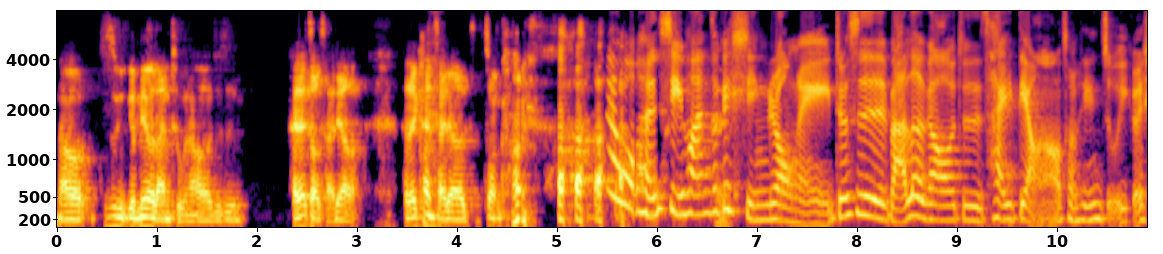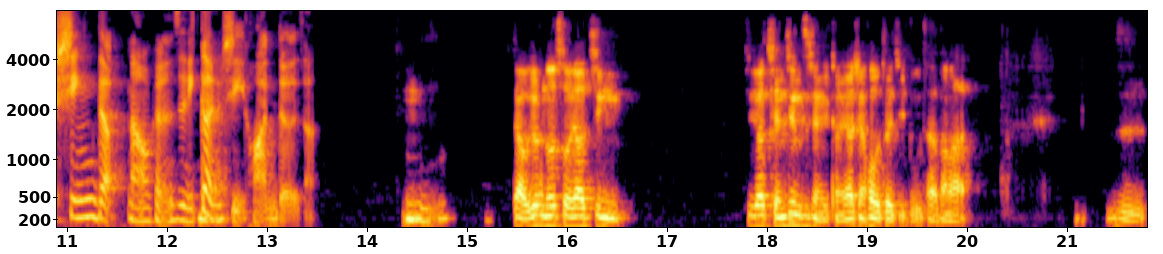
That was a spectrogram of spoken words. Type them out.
然后就是一个没有蓝图，然后就是还在找材料，还在看材料的状况。哎，我很喜欢这个形容，哎，就是把乐高就是拆掉，然后重新组一个新的，然后可能是你更喜欢的这样。嗯，嗯对，我觉得很多时候要进。就要前进之前，可能要先后退几步，才有办法，就是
